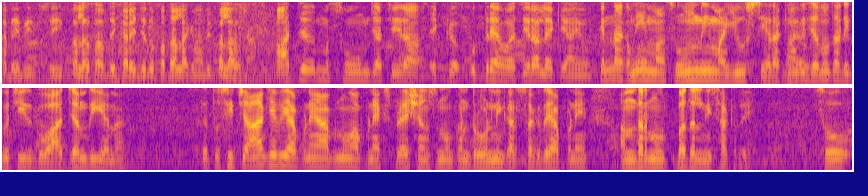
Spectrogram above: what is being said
ਕਦੇ ਵੀ ਤੁਸੀਂ ਭੱਲਾ ਸਾਹਿਬ ਦੇ ਘਰੇ ਜਦੋਂ ਪਤਾ ਲੱਗਣਾ ਵੀ ਭੱਲਾ ਅੱਜ ਮਾਸੂਮ ਜਿਹਾ ਚਿਹਰਾ ਇੱਕ ਉਤਰਿਆ ਹੋਇਆ ਚਿਹਰਾ ਲੈ ਕੇ ਆਏ ਹੋ। ਕਿੰਨਾ ਨਹੀਂ ਮਾਸੂਮ? ਨਹੀਂ ਮਾਯੂਸ ਚਿਹਰਾ ਕਿਉਂਕਿ ਜਦੋਂ ਤੁਹਾਡੀ ਕੋਈ ਚੀਜ਼ ਗਵਾਚ ਜਾਂਦੀ ਹੈ ਨਾ ਤੇ ਤੁਸੀਂ ਚਾਹ ਕੇ ਵੀ ਆਪਣੇ ਆਪ ਨੂੰ, ਆਪਣੇ ਐਕਸਪ੍ਰੈਸ਼ਨਸ ਨੂੰ ਕੰਟਰੋਲ ਨਹੀਂ ਕਰ ਸਕਦੇ, ਆਪਣੇ ਅੰਦਰ ਨੂੰ ਬਦਲ ਨਹੀਂ ਸਕਦੇ। ਸੋ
